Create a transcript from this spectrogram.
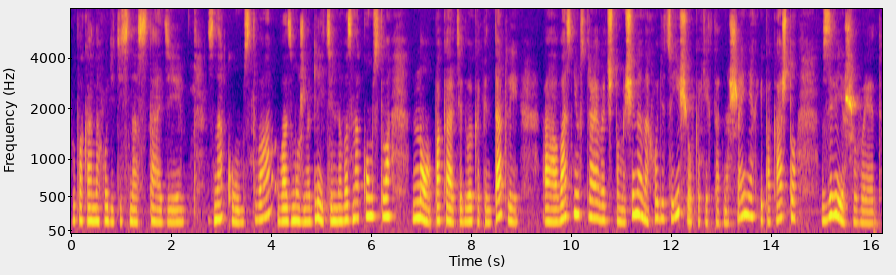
Вы пока находитесь на стадии знакомства, возможно, длительного знакомства, но по карте двойка пентаклей – вас не устраивает, что мужчина находится еще в каких-то отношениях и пока что взвешивает,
